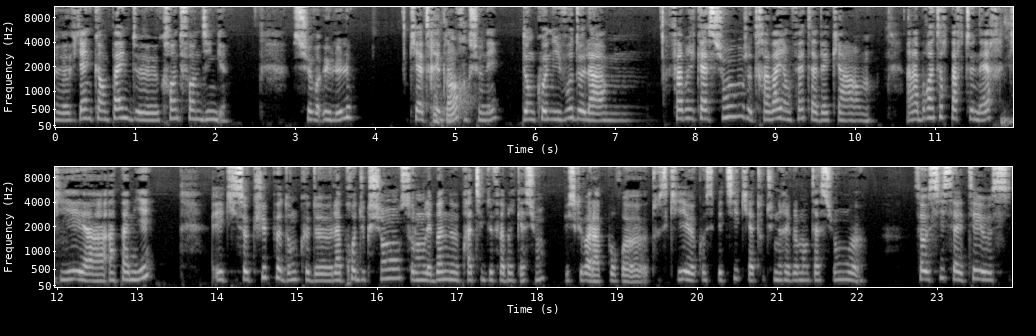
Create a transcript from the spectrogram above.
via une campagne de crowdfunding sur Ulule qui a très bien fonctionné. Donc au niveau de la hum, fabrication, je travaille en fait avec un, un laboratoire partenaire qui est à, à Pamiers et qui s'occupe donc de la production selon les bonnes pratiques de fabrication, puisque voilà, pour euh, tout ce qui est euh, cosmétique, il y a toute une réglementation. Euh. ça aussi, ça a été aussi,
